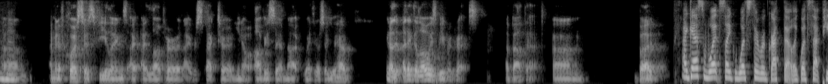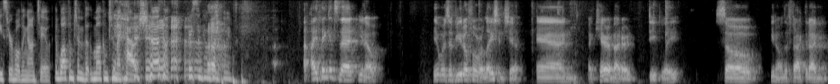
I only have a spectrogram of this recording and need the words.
Mhm. Um, I mean, of course, there's feelings. I, I love her and I respect her, and you know, obviously, I'm not with her. So you have, you know, I think there'll always be regrets about that. Um, but I guess what's like, what's the regret though? Like, what's that piece you're holding on to? And welcome to, welcome to my couch. Kristen, come, come, come here. I I think it's that, you know, it was a beautiful relationship and I care about her deeply. So, you know, the fact that I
